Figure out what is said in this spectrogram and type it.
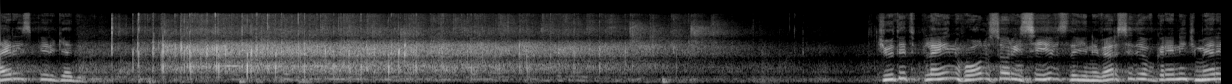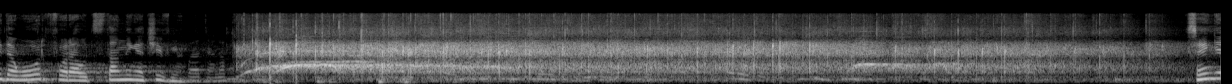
Iris Pirgedi. Judith Plain, who also receives the University of Greenwich Merit Award for Outstanding Achievement. Senge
